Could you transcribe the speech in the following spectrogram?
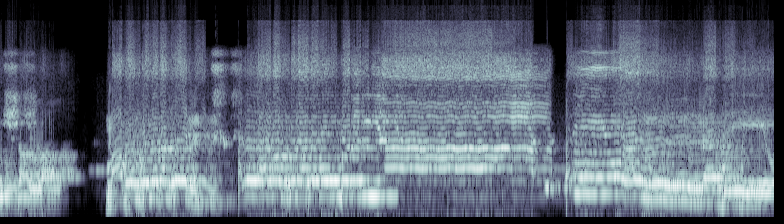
ইনশাল্লাহ মা বোন জেনে রাখবেন, আল্লাহ রাব্বুল আলামিন বলেন, ইয়া আইয়ুহান নাবিয়্যু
